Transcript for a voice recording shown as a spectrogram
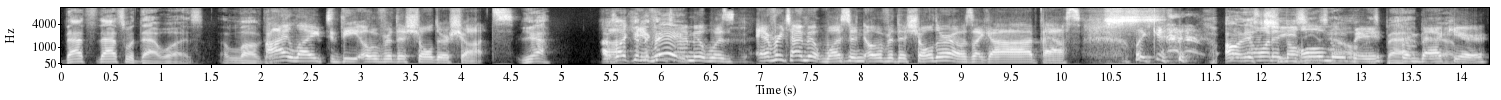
That's that's what that was. I loved it. I liked the over the shoulder shots. yeah, I was like in the every game. time it was every time it wasn't over the shoulder, I was like, ah, pass. Like oh, and I it's wanted the cheesy whole movie bad, from back yeah. here.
